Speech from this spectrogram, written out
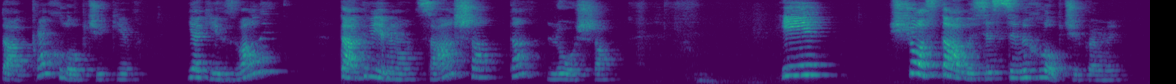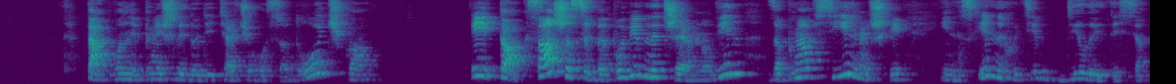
Так, про хлопчиків. Як їх звали? Так, вірно, Саша та Льоша. І що сталося з цими хлопчиками? Так, вони прийшли до дитячого садочка. І так, Саша себе повів нечемно. Він забрав всі іграшки і ні з ким не хотів ділитися.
